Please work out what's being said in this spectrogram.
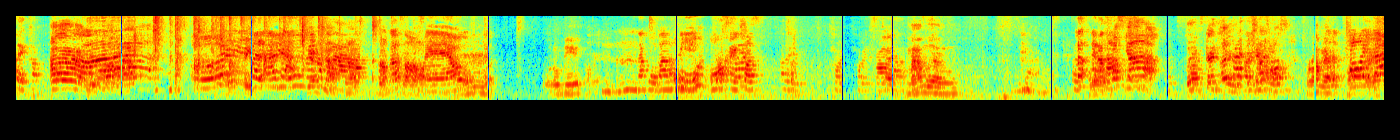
เซครับอ่าถูกต้องครับโอ้ยมาแล้วเนี่ยเรียกจับครับสองเก้าสองแล้วอืมโอ้รูปนี้อืมน่ากลัวมากพี่โอ้ไอทอสทอสม้าเมืองแล้วเดี๋ยวนะคอสก้าเฮ้ยใกล้เคียงไม่ใช่คอสทำแล้วทอยก้า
